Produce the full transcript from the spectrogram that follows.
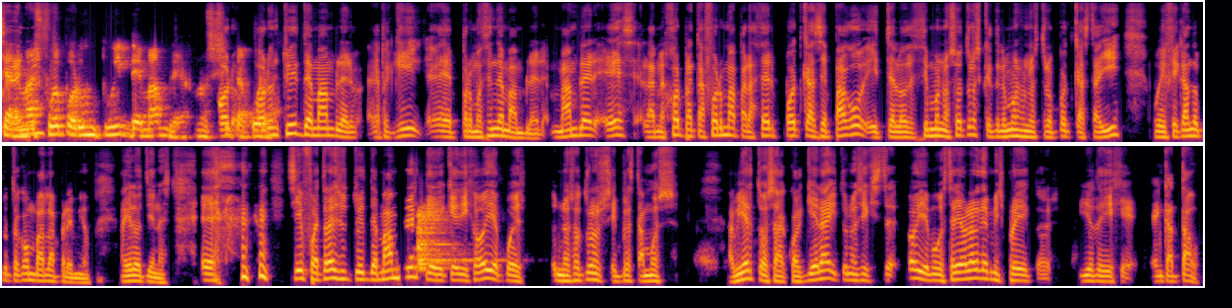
que además fue por un tuit de Mumbler. No sé por, si te acuerdas. por un tuit de Mumbler. Aquí, eh, promoción de Mumbler. Mumbler es la mejor plataforma para hacer podcast de pago y te lo decimos nosotros que tenemos nuestro podcast allí, modificando.com barra premium. Ahí lo tienes. Eh, sí, fue a través de un tuit de Mumbler que, que dijo, oye, pues nosotros siempre estamos abiertos a cualquiera y tú nos dijiste, oye, me gustaría hablar de mis proyectos. Y yo te dije, encantado.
